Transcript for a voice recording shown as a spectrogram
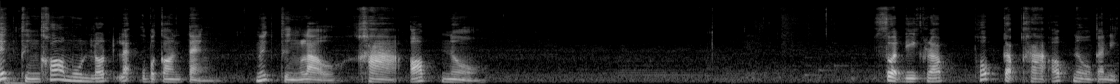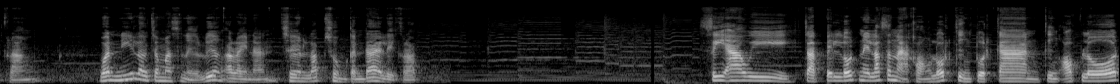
นึกถึงข้อมูลรถและอุปกรณ์แต่ง นึกถึงเรา Car of No สวัสดีครับ พบกับ Car of No กันอีกครั้ง วันนี้เราจะมาเสนอเรื่องอะไรนั้น เชิญรับชมกันได้เลยครับ CRV จัดเป็นรถในลักษณะของรถกึ่งตรวจการกึ่งออฟโรด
